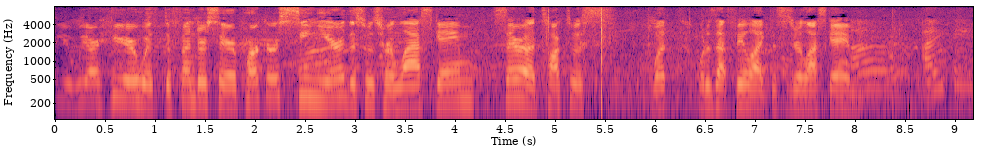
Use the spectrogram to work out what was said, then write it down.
We are here with defender Sarah Parker, senior. This was her last game. Sarah, talk to us. What what does that feel like? This is your last game. Uh, I think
